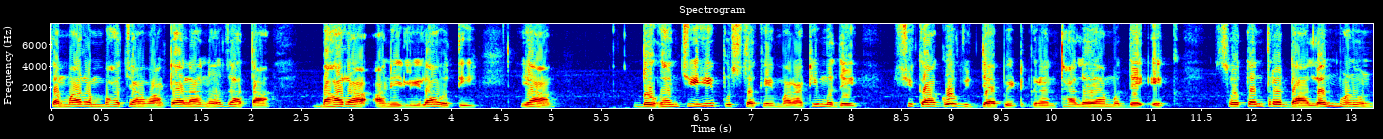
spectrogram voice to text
समारंभाच्या वाट्याला न जाता भारा आणि लीलावती या दोघांचीही पुस्तके मराठीमध्ये शिकागो विद्यापीठ ग्रंथालयामध्ये एक स्वतंत्र दालन म्हणून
